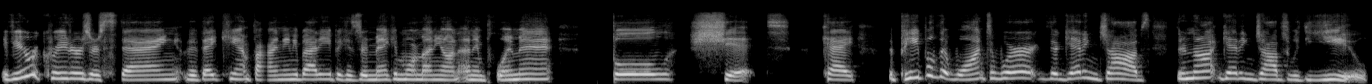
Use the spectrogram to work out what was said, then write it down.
If your recruiters are saying that they can't find anybody because they're making more money on unemployment, bullshit. Okay. The people that want to work, they're getting jobs. They're not getting jobs with you.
